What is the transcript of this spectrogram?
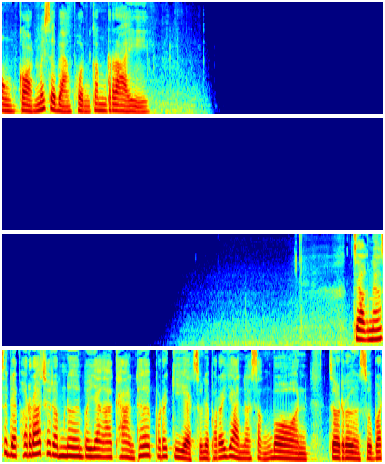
องค์กรไม่แสวงผลกำไร จากนั้นเสด็จพระราชดำเนินไปยังอาคารเทิดพระเกียรติสมเด็จพระญาณสังวรเจริญสุวั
